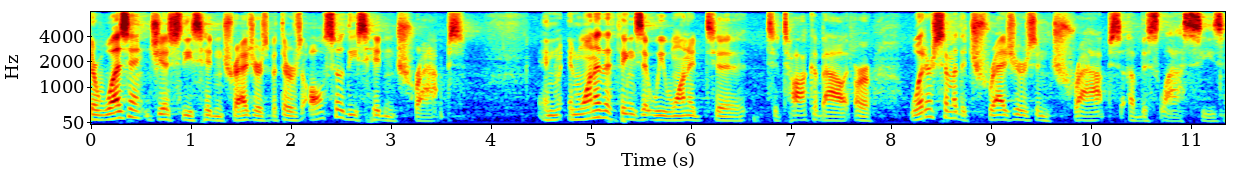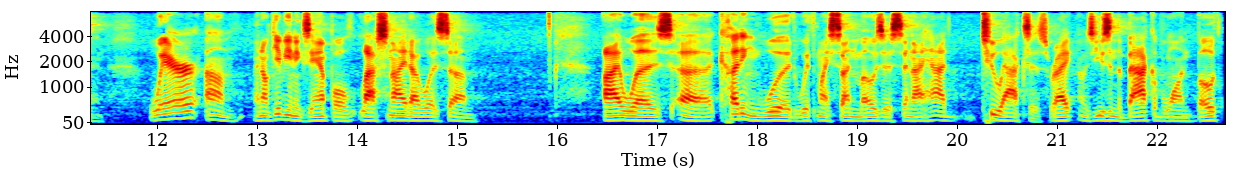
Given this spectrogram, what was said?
There wasn't just these hidden treasures, but there's also these hidden traps. And, and one of the things that we wanted to, to talk about are what are some of the treasures and traps of this last season? Where, um, and I'll give you an example. Last night I was um, I was uh, cutting wood with my son Moses, and I had two axes, right? I was using the back of one, both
